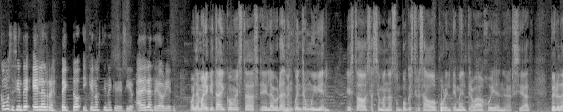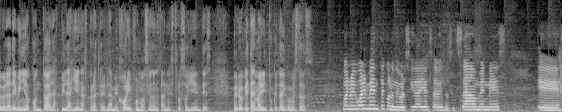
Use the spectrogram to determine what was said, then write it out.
cómo se siente él al respecto y qué nos tiene que decir. Adelante, Gabriel. Hola Mari, ¿qué tal? ¿Cómo estás? Eh, la verdad me encuentro muy bien. He estado estas semanas un poco estresado por el tema del trabajo y de la universidad, pero la verdad he venido con todas las pilas llenas para traer la mejor información a nuestros oyentes. Pero ¿qué tal Mari? ¿Tú qué tal? ¿Cómo estás? Bueno, igualmente con la universidad ya sabes los exámenes, eh,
